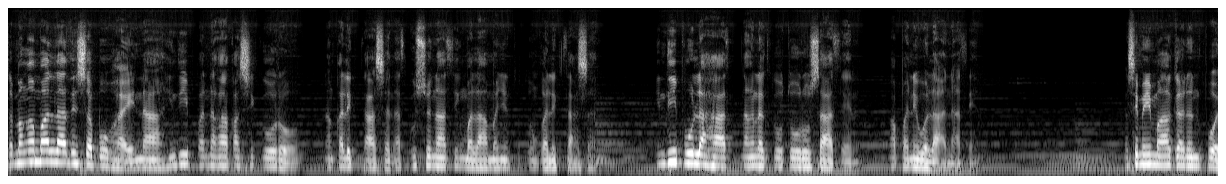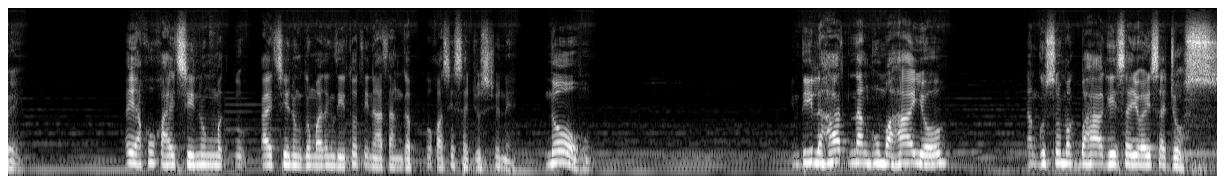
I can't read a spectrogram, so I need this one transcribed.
Sa mga mahal natin sa buhay na hindi pa nakakasiguro ng kaligtasan at gusto nating malaman yung totoong kaligtasan, hindi po lahat ng nagtuturo sa atin, papaniwalaan natin. Kasi may mga ganun po eh. Ay ako kahit sinong, magtu- kahit sinong dumating dito, tinatanggap ko kasi sa Diyos yun eh. No! Hindi lahat ng humahayo ng gusto magbahagi sa iyo ay sa Diyos.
